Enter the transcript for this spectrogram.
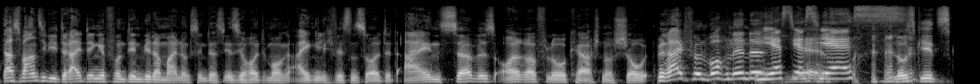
Das waren sie, die drei Dinge, von denen wir der Meinung sind, dass ihr sie heute Morgen eigentlich wissen solltet. Ein Service eurer Flo Kerschner Show. Bereit für ein Wochenende? Yes, yes, yes. Los geht's.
